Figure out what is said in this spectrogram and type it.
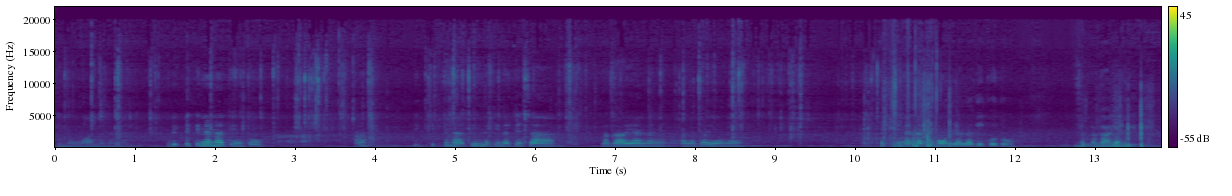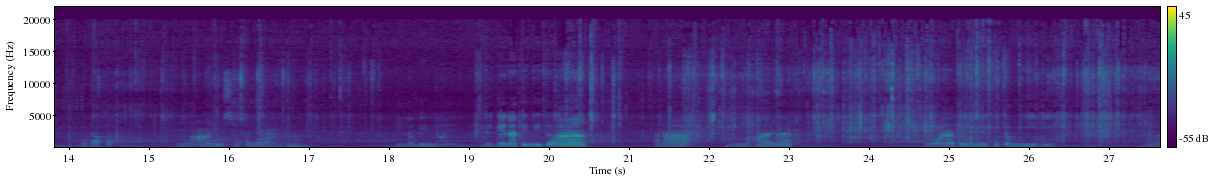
Kinuha. Ligpitin na natin to. Ha? Ligpit na natin. Lagyan natin sa lagayan ng, ah, lagayan na. Tingnan natin kung ilalagay ko doon sa lagayan dito. So, dapat maayos yung kanya. Mm. Ilagay niya ay. Ilagay natin dito ha. Para hindi makalat. Turuan natin magligpit ang baby. Para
